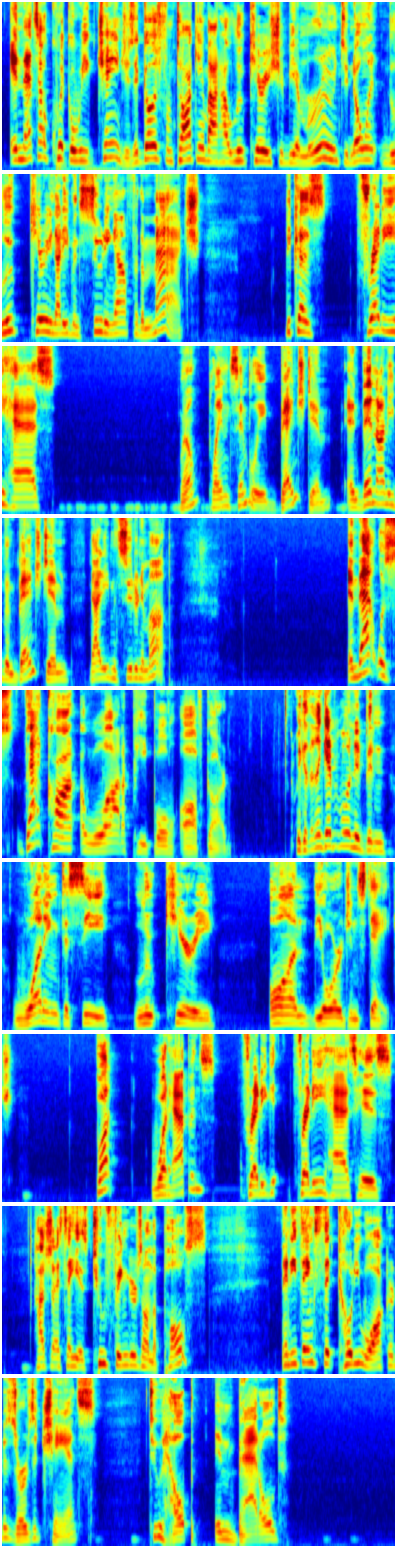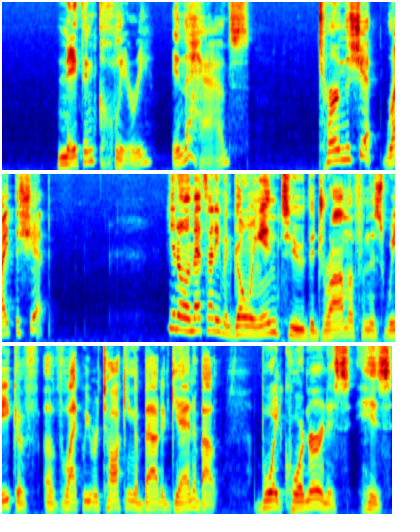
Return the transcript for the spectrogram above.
And that's how quick a week changes. It goes from talking about how Luke Keary should be a Maroon to no one, Luke Keary not even suiting out for the match because Freddie has well, plain and simply, benched him, and then not even benched him, not even suited him up. And that was that caught a lot of people off guard. Because I think everyone had been wanting to see Luke Keary on the origin stage. But what happens? Freddie Freddie has his how should I say his two fingers on the pulse and he thinks that Cody Walker deserves a chance to help embattled Nathan Cleary in the halves, turn the ship, right the ship. You know, and that's not even going into the drama from this week of of like we were talking about again about Boyd Cordner and his his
